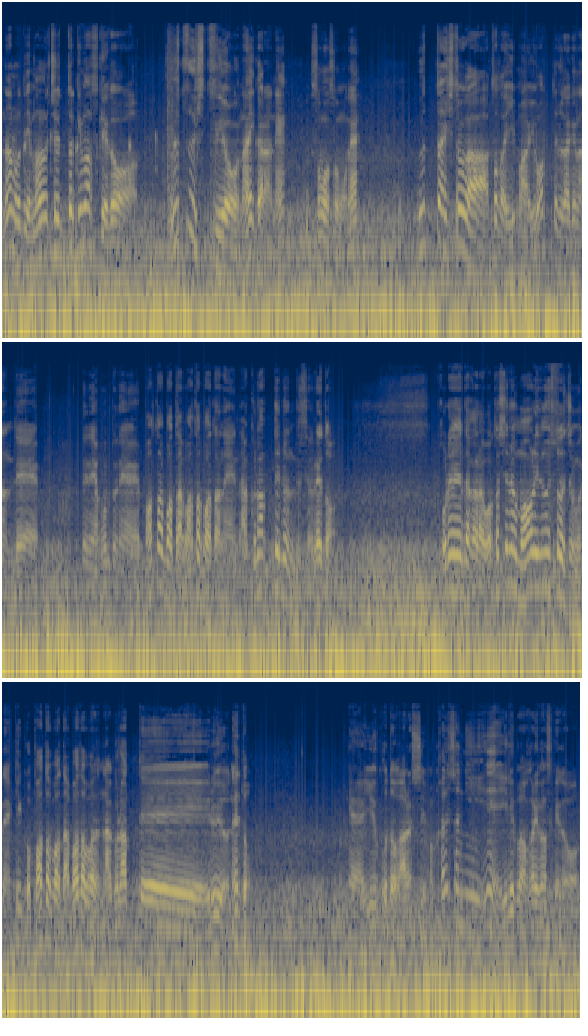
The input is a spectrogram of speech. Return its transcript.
なので今のうち言っときますけど、打つ必要ないからね、そもそもね。打った人が、ただ今弱ってるだけなんで、でね、ほんとね、バタバタバタバタね、なくなってるんですよね、と。これ、だから私の周りの人たちもね、結構バタバタバタバタなくなっているよね、と。えーいうことがあるし、まあ、会社にね、いればわかりますけど、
